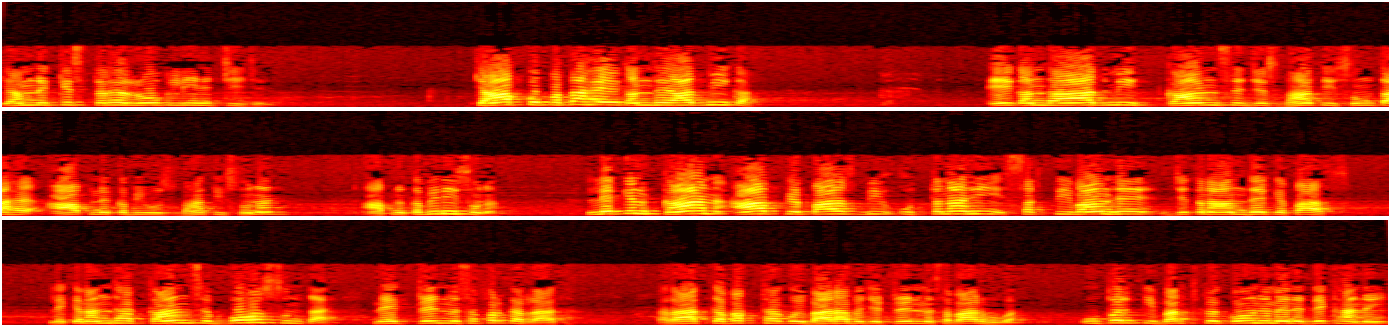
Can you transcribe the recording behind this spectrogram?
कि हमने किस तरह रोक ली है चीज़ें। क्या आपको पता है एक अंधे आदमी का एक अंधा आदमी कान से जिस भांति सुनता है, आपने कभी उस भांति सुना है? आपने कभी नहीं सुना। लेकिन कान आपके पास भी उतना ही शक्तिवान है जितना अंधे के पास। लेकिन अंधा कान से बहुत सुनता है। मैं एक ट्रेन में सफ़र कर रहा था। रात का वक्त था, कोई बारह बजे ट्रेन में सवार हुआ। ऊपर की बर्थ पे कौन है मैंने देखा नहीं।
